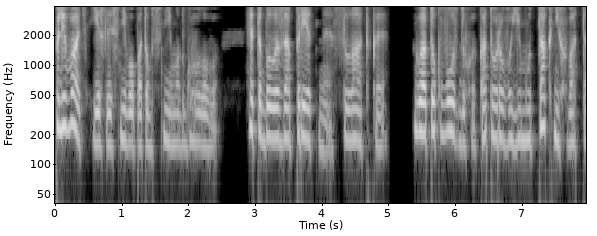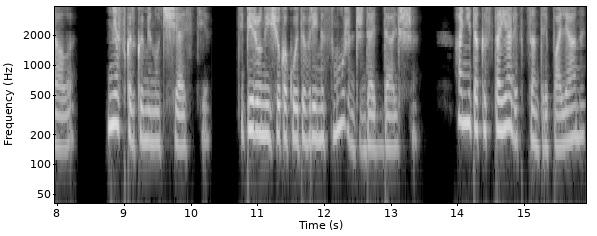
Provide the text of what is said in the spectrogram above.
Плевать, если с него потом снимут голову. Это было запретное, сладкое, глоток воздуха, которого ему так не хватало. Несколько минут счастья. Теперь он еще какое-то время сможет ждать дальше. Они так и стояли в центре поляны.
